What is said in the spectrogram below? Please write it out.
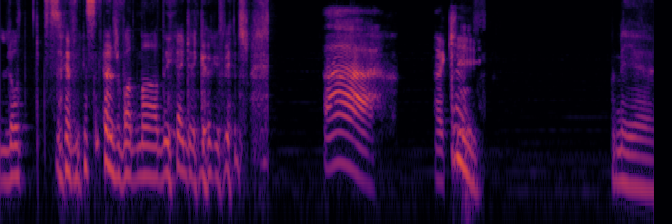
l'autre petit service que je vais demander à Grégorivitch. Ah! Ok. Hmm. Mais euh,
